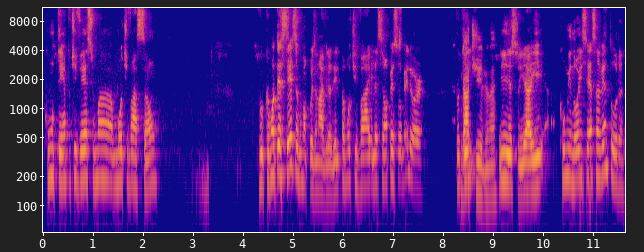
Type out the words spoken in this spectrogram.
com o tempo tivesse uma motivação que acontecesse alguma coisa na vida dele para motivar ele a ser uma pessoa melhor. Porque Gatilho, né? Isso, e aí culminou em ser essa aventura.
